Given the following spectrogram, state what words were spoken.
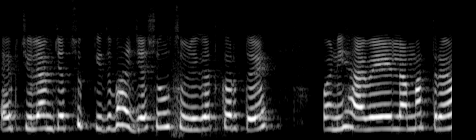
ॲक्च्युली आमच्यात सुक्कीच भाजी अशी उसळीगत करतो आहे पण ह्या वेळेला मात्र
